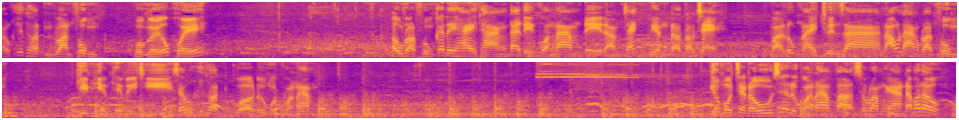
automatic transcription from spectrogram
giáo kỹ thuật Đoàn Phùng, một người gốc Huế. Ông Đoàn Phùng cách đây 2 tháng đã đến Quảng Nam để đảm trách việc đào tạo trẻ. Và lúc này chuyên gia lão làng Đoàn Phùng kiêm nhiệm thêm vị trí giáo kỹ thuật của đội một Quảng Nam. Hiệp một trận đấu giữa đội Quảng Nam và Sông Lam Nghệ đã bắt đầu.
